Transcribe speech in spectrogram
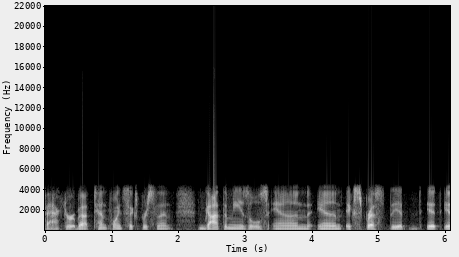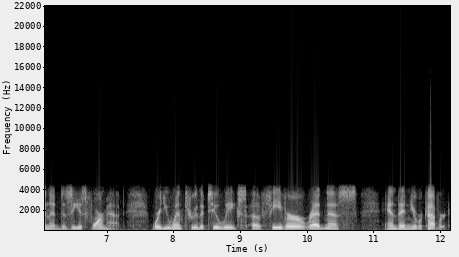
factor, about 10.6% got the measles and and expressed it, it in a disease format, where you went through the two weeks of fever, redness, and then you recovered.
